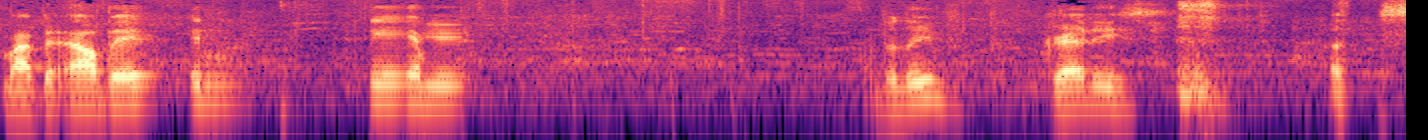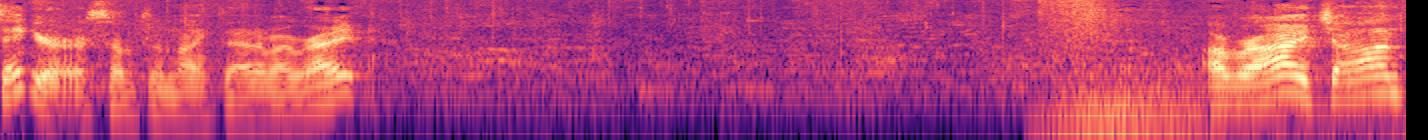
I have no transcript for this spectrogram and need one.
My ba- Albania. I believe Grady's a singer or something like that. Am I right? All right, John.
